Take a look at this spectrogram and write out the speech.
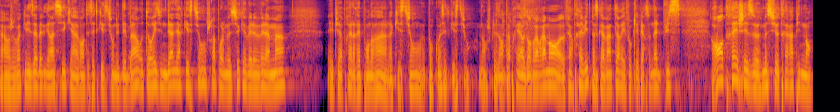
Alors je vois qu'Elisabeth Grassi, qui a inventé cette question du débat, autorise une dernière question, je crois, pour le monsieur qui avait levé la main et puis après, elle répondra à la question euh, pourquoi cette question? Non, je plaisante. Après, on devrait vraiment euh, faire très vite parce qu'à 20h, il faut que les personnels puissent rentrer chez eux. Monsieur, très rapidement.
